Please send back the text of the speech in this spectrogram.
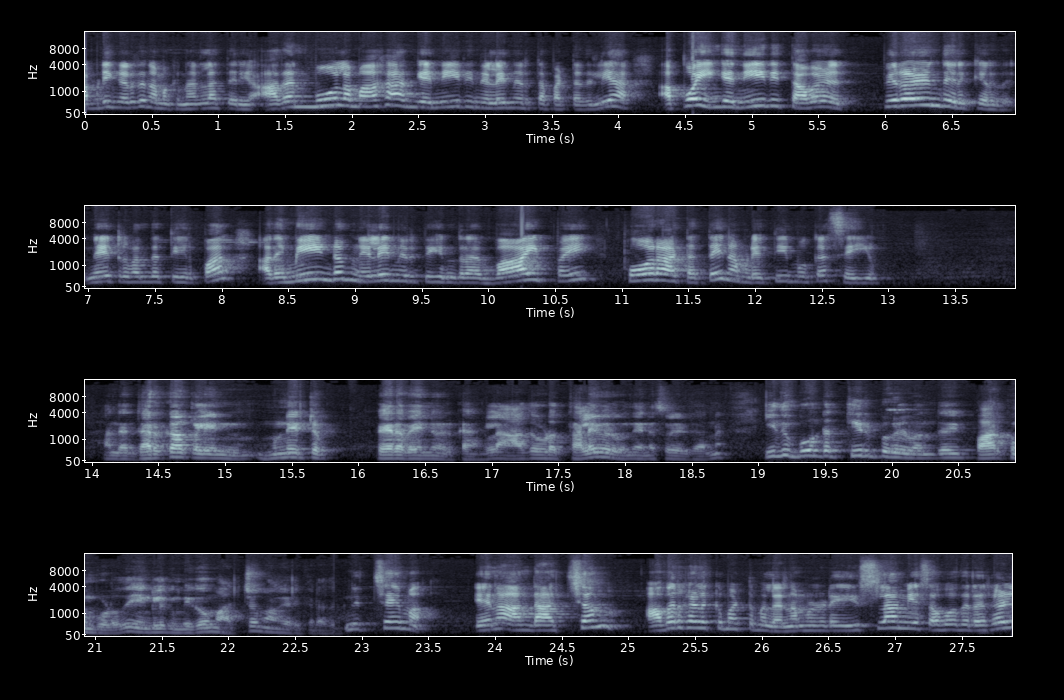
அப்படிங்கிறது நமக்கு நல்லா தெரியும். அதன் மூலமாக அங்கே நீதி நிலைநிறுத்தப்பட்டது இல்லையா? அப்போ இங்கே நீதி தவ பிறழ்ந்து இருக்கிறது. நேற்று வந்த தீர்ப்பால் அதை மீண்டும் நிலைநிறுத்துகின்ற வாய்ப்பை போராட்டத்தை நம்முடைய திமுக செய்யும். அந்த தர்காக்களின் முன்னேற்ற பேரவைன்னு இருக்காங்களா அதோட தலைவர் வந்து என்ன சொல்லியிருக்காருன்னா இது போன்ற தீர்ப்புகள் வந்து பார்க்கும் பொழுது எங்களுக்கு மிகவும் அச்சமாக இருக்கிறது. நிச்சயமா. ஏன்னா அந்த அச்சம் அவர்களுக்கு மட்டுமல்ல நம்மளுடைய இஸ்லாமிய சகோதரர்கள்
